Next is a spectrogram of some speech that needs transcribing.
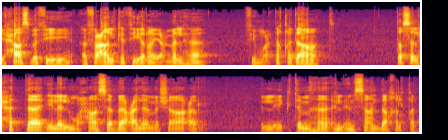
يحاسبه في أفعال كثيرة يعملها في معتقدات تصل حتى إلى المحاسبة على مشاعر اللي يكتمها الإنسان داخل قلبه.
